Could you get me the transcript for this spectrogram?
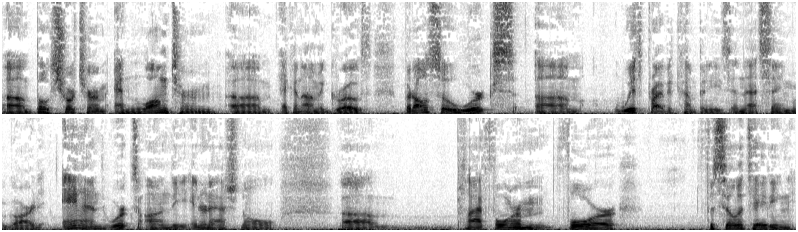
um, both short-term and long-term um, economic growth, but also works um, with private companies in that same regard, and works on the international um, platform for facilitating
